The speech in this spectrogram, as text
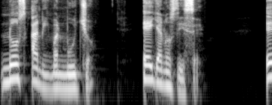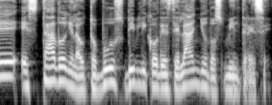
nos animan mucho. Ella nos dice, He estado en el autobús bíblico desde el año 2013.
